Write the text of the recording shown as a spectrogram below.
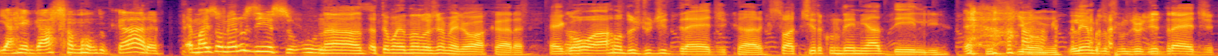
e arregaça a mão do cara. É mais ou menos isso. O- Não, eu tenho uma analogia melhor, cara. É igual a arma do Judy Dredd, cara, que só atira com o DNA dele no filme. Lembra do filme do Judy Dredd?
